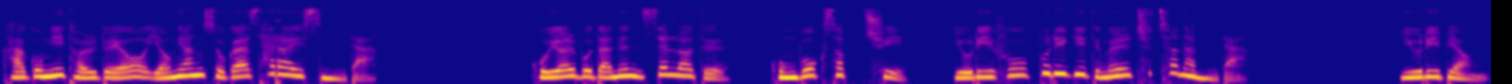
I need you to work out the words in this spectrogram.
가공이 덜 되어 영양소가 살아있습니다. 고열보다는 샐러드, 공복 섭취, 요리 후 뿌리기 등을 추천합니다. 유리병,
